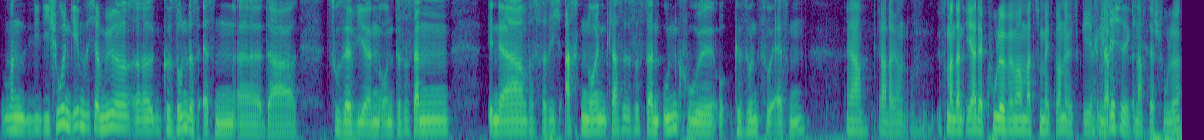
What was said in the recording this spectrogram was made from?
man, die, die Schulen geben sich ja Mühe, äh, gesundes Essen äh, da zu servieren. Und das ist dann in der, was weiß ich, 8., 9. Klasse ist es dann uncool, gesund zu essen. Ja, ja, da ist man dann eher der Coole, wenn man mal zu McDonalds geht der, Richtig. nach der Schule.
